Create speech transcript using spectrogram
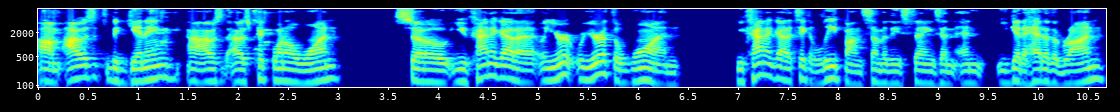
Um, I was at the beginning. Uh, I was I was pick 101. So you kind of gotta when you're when you're at the one, you kind of got to take a leap on some of these things, and and you get ahead of the run.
